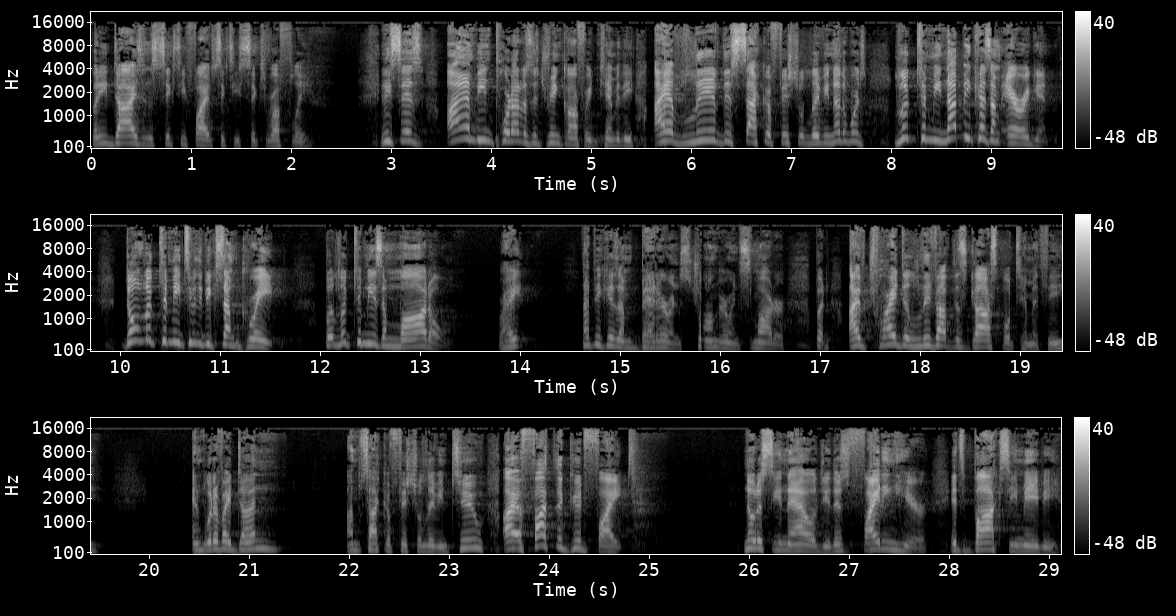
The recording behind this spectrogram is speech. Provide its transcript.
but he dies in 65, 66 roughly. And he says, I am being poured out as a drink offering, Timothy. I have lived this sacrificial living. In other words, look to me not because I'm arrogant, don't look to me, Timothy, because I'm great, but look to me as a model, right? Not because I'm better and stronger and smarter, but I've tried to live out this gospel, Timothy. And what have I done? I'm sacrificial living. Two, I have fought the good fight. Notice the analogy. There's fighting here. It's boxing, maybe.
